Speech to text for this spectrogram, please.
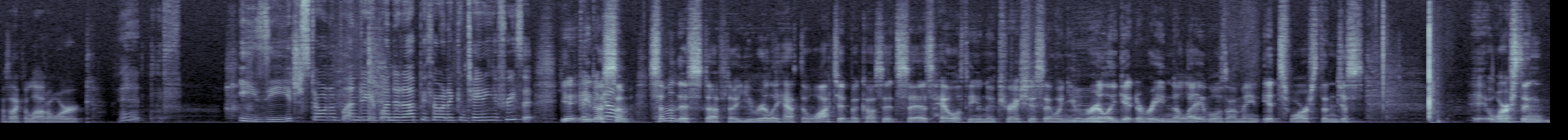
Sounds like a lot of work. It, easy. You just throw in a blender, you blend it up, you throw in a container, you freeze it. You, Good you know some some of this stuff though you really have to watch it because it says healthy and nutritious and when you really get to reading the labels I mean it's worse than just worse than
